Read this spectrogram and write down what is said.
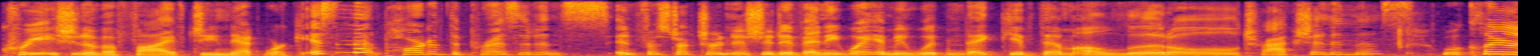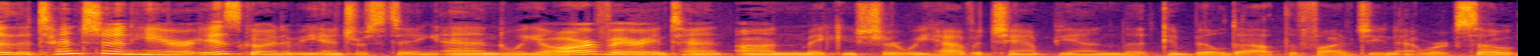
creation of a 5G network, isn't that part of the president's infrastructure initiative anyway? I mean, wouldn't that give them a little traction in this? Well, clearly the tension here is going to be interesting, and we are very intent on making sure we have a champion that can build out the 5G network. So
